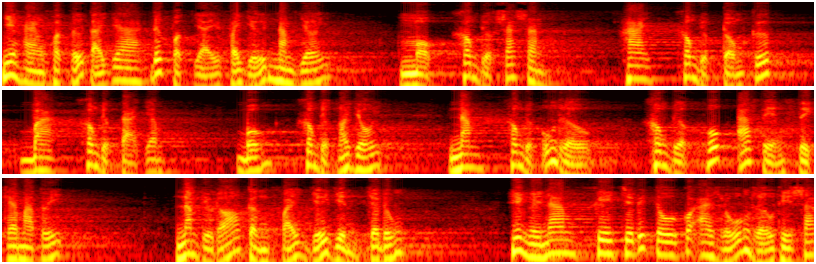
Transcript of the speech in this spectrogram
Như hàng Phật tử tại gia, Đức Phật dạy phải giữ năm giới. Một, không được sát sanh. Hai, không được trộm cướp. Ba, không được tà dâm. Bốn, không được nói dối. Năm, không được uống rượu. Không được hút á phiện xì ke ma túy. Năm điều đó cần phải giữ gìn cho đúng. Như người nam khi chưa biết tu có ai rủ uống rượu thì sao?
